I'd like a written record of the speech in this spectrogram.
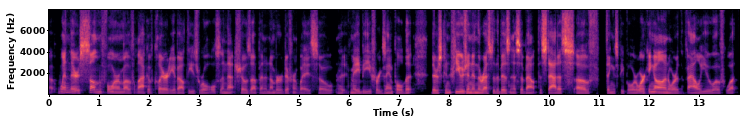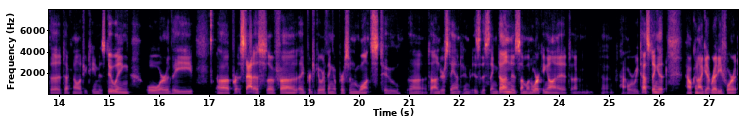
Uh, when there's some form of lack of clarity about these roles, and that shows up in a number of different ways. So it may be, for example, that there's confusion in the rest of the business about the status of things people are working on, or the value of what the technology team is doing, or the uh, status of uh, a particular thing a person wants to uh, to understand. And is this thing done? Is someone working on it? Um, uh, how are we testing it? How can I get ready for it?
